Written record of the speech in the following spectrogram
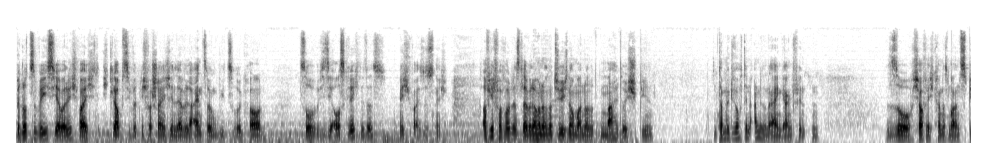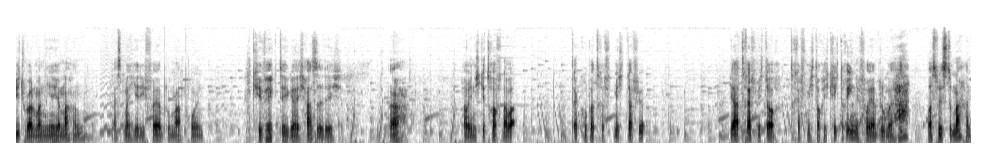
Benutzen will ich sie aber nicht, weil ich, ich glaube, sie wird mich wahrscheinlich in Level 1 irgendwie zurückhauen. So wie sie ausgerichtet ist? Ich weiß es nicht. Auf jeden Fall wollen wir das Level aber noch natürlich nochmal normal durchspielen. Und damit wir auch den anderen Eingang finden. So, ich hoffe, ich kann das mal in Speedrun-Manier hier machen. Erstmal hier die Feuerblume abholen. Geh weg, Digga, ich hasse dich. Ah, habe ich nicht getroffen, aber der Cooper trifft mich dafür. Ja, treff mich doch. Treff mich doch. Ich krieg doch eh eine Feuerblume. Ha! Was willst du machen?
